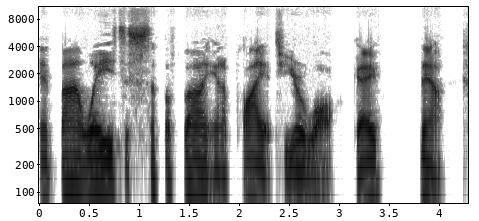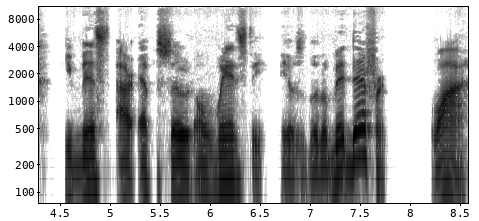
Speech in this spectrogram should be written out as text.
and find ways to simplify and apply it to your walk. Okay. Now, you missed our episode on Wednesday. It was a little bit different. Why?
